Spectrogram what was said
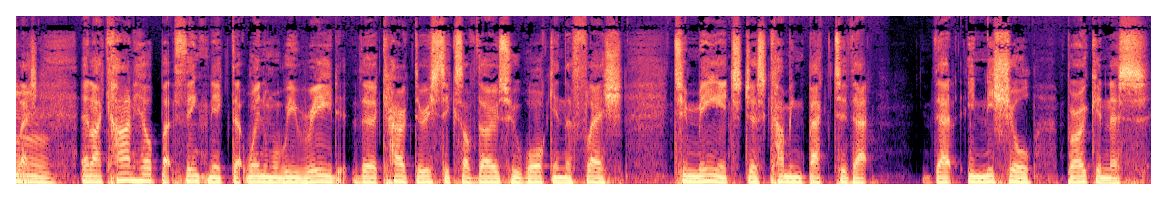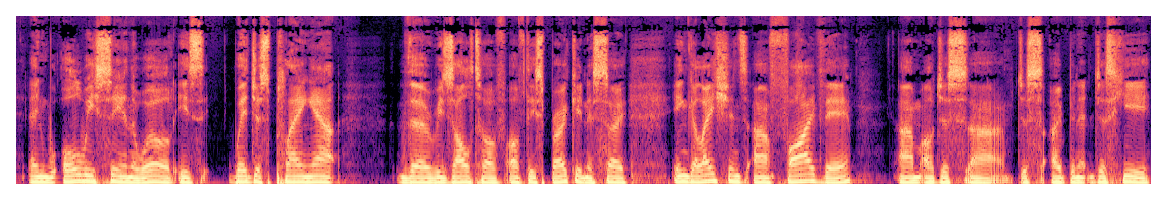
flesh. And I can't help but think, Nick, that when we read the characteristics of those who walk in the flesh, to me, it's just coming back to that that initial brokenness, and all we see in the world is we're just playing out the result of, of this brokenness. So in Galatians uh, 5 there, um, I'll just uh, just open it just here.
